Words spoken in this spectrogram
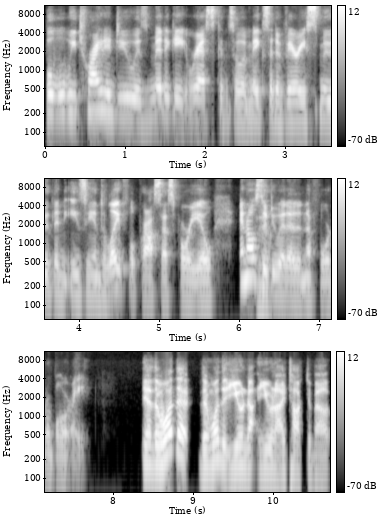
but what we try to do is mitigate risk and so it makes it a very smooth and easy and delightful process for you and also yeah. do it at an affordable rate yeah the one that the one that you and I, you and I talked about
